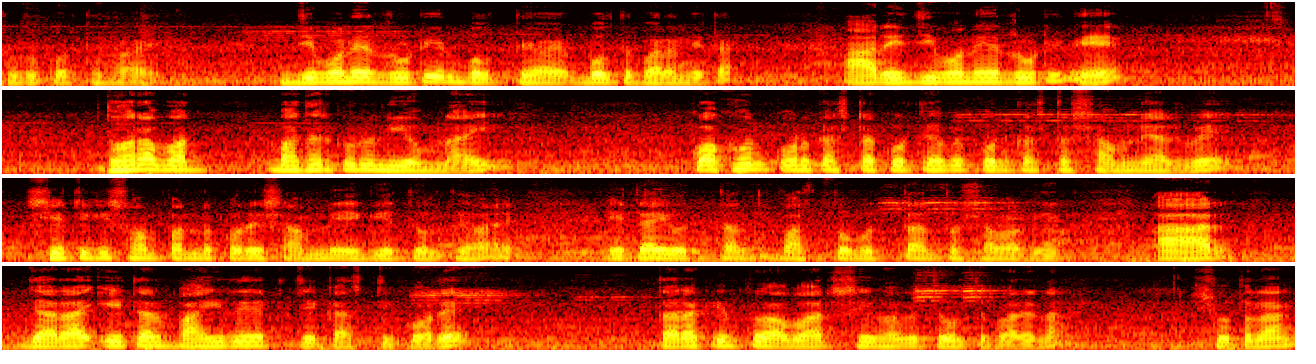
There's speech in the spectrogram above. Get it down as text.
শুরু করতে হয়। জীবনের রুটিন বলতে হয়, বলতে পারেন এটা। আর এই জীবনের রুটিনে ধরা বাঁধ- বাঁধার কোনো নিয়ম নাই। কখন কোন কাজটা করতে হবে, কোন কাজটা সামনে আসবে, সেটিকে সম্পন্ন করে সামনে এগিয়ে চলতে হয়। এটাই অত্যন্ত বাস্তব, অত্যন্ত স্বাভাবিক। আর যারা এটার বাইরে যে কাজটি করে, তারা কিন্তু আবার সেভাবে চলতে পারে না। সুতরাং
